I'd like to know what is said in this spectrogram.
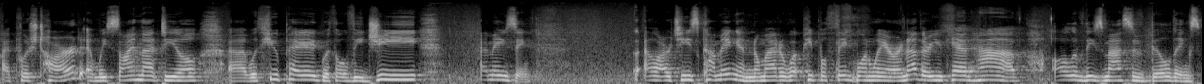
I pushed hard, and we signed that deal uh, with HUPEG, with OVG. Amazing. LRT's coming, and no matter what people think one way or another, you can't have all of these massive buildings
